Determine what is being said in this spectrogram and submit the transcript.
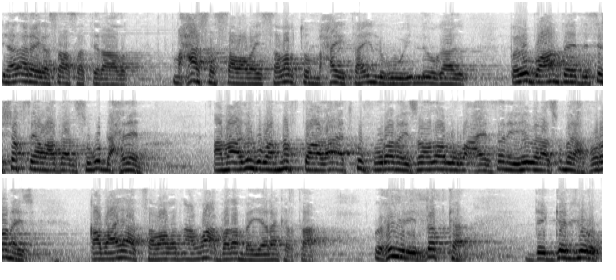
inaad ereyga saasa tiraahdo. Maxaase sababay? Sababtu maxay tahay in lagu la ogaado? Bay u baahan tahay de si shaksiaba haddaad isugu dhexdeen ama adiguba naftaada aad ku furanayso adoo lagu cayrsanayo hebel aad isku madax furanayso qabaayaad sababad anwaac badan bay yeelan kartaa wuxuu yidhi dadka degan yurub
